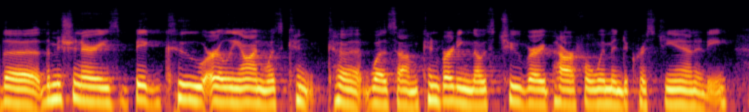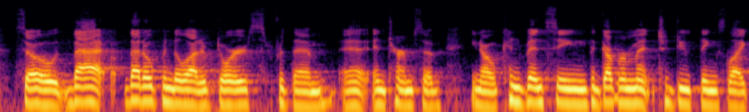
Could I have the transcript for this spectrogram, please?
the the missionaries' big coup early on was con, con, was um, converting those two very powerful women to Christianity. So that that opened a lot of doors for them uh, in terms of you know convincing the government to do things like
